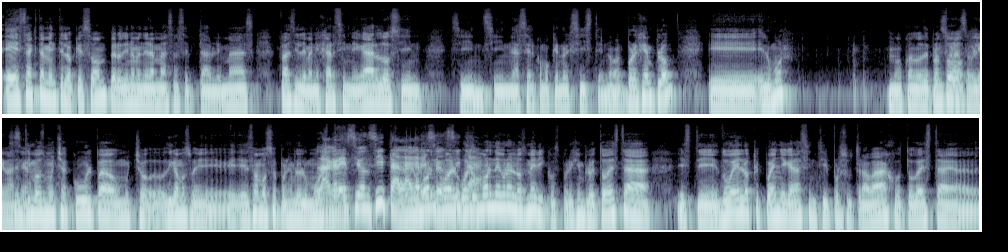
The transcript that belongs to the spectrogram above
exactamente lo que son, pero de una manera más aceptable, más fácil de manejar sin negarlo, sin, sin, sin hacer como que no existe, ¿no? Por ejemplo, eh, el humor. ¿No? Cuando de pronto sentimos mucha culpa o mucho, digamos, eh, es famoso, por ejemplo, el humor. La agresioncita, la El humor- o el- agresioncita. o el humor negro en los médicos, por ejemplo, todo esta este duelo que pueden llegar a sentir por su trabajo, toda esta eh,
